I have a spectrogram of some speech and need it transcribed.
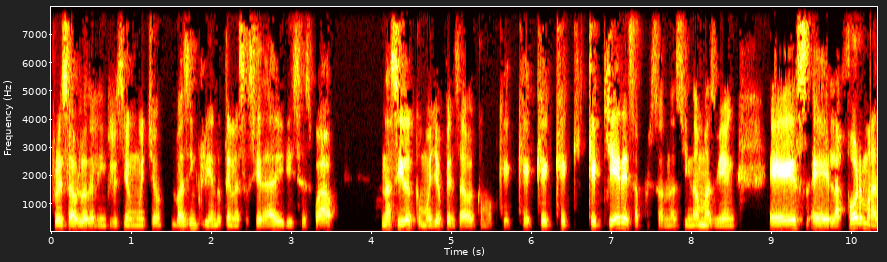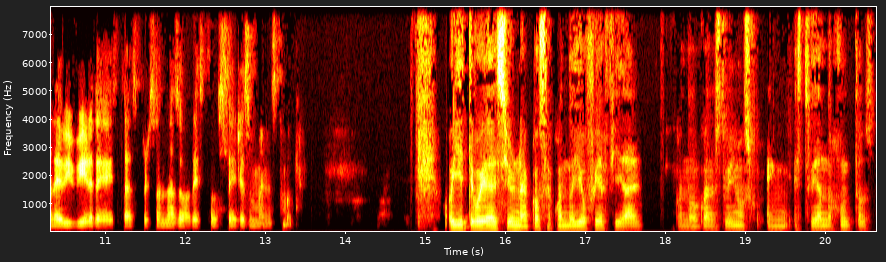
por eso hablo de la inclusión mucho, vas incluyéndote en la sociedad y dices, wow, no ha sido como yo pensaba, como que, que, que, que, quiere esa persona, sino más bien es eh, la forma de vivir de estas personas o de estos seres humanos como que. Oye, te voy a decir una cosa, cuando yo fui a Fidal, cuando, cuando estuvimos estudiando juntos,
